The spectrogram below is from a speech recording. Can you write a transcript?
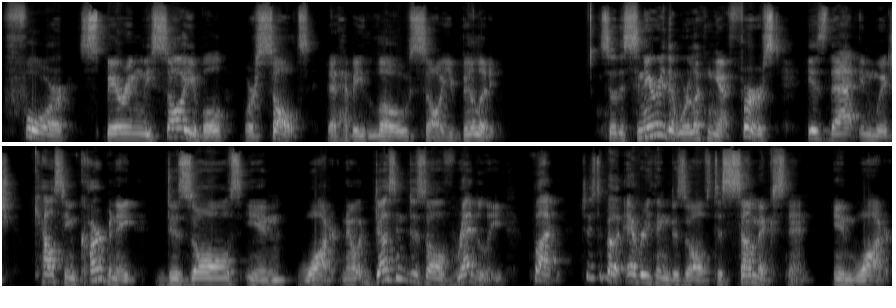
for sparingly soluble or salts that have a low solubility. So the scenario that we're looking at first is that in which calcium carbonate dissolves in water. Now it doesn't dissolve readily, but just about everything dissolves to some extent in water.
